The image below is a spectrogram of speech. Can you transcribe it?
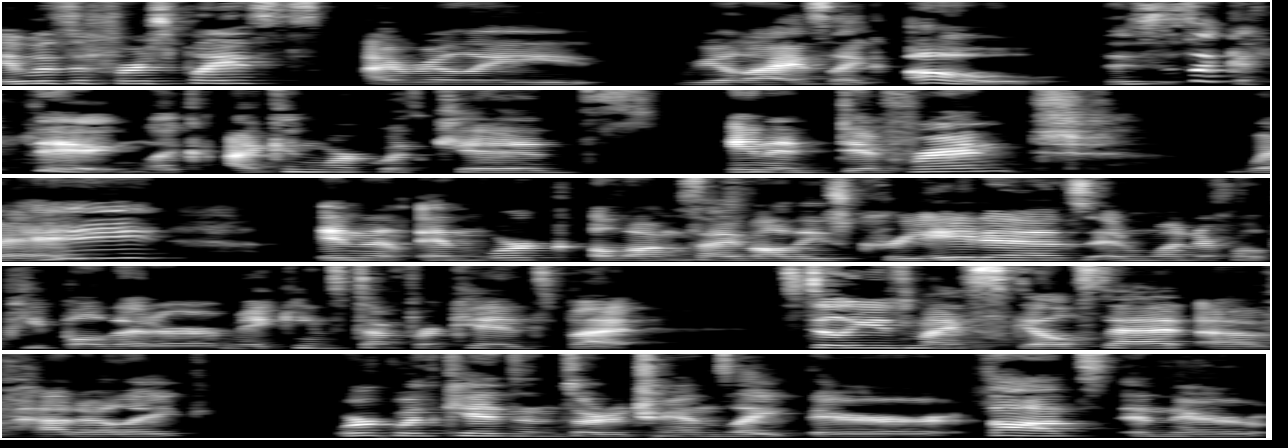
it was the first place I really realized, like, oh, this is like a thing. Like, I can work with kids in a different way in, and work alongside all these creatives and wonderful people that are making stuff for kids, but still use my skill set of how to like work with kids and sort of translate their thoughts and their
